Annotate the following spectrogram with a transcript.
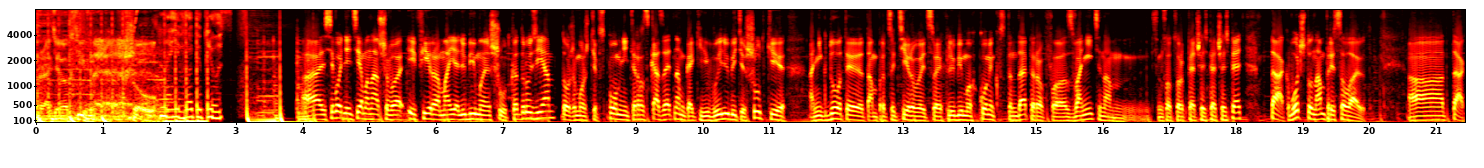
Радиоактивное шоу. На Европе плюс. А Сегодня тема нашего эфира «Моя любимая шутка», друзья. Тоже можете вспомнить, рассказать нам, какие вы любите шутки, анекдоты, там процитировать своих любимых комиков, стендаперов. Э, Звоните нам 745-6565. Так, вот что нам присылают. А, так,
